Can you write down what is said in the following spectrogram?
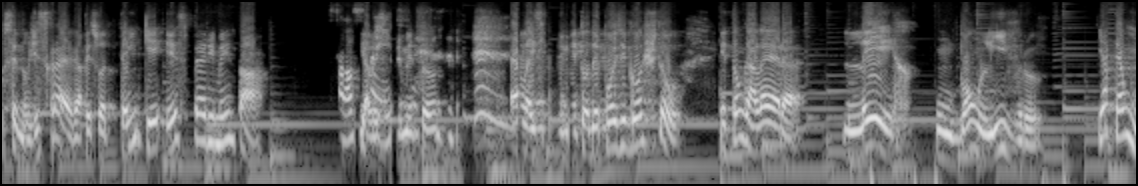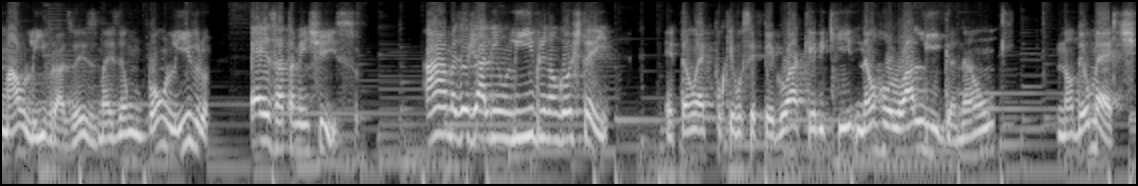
Você não descreve, a pessoa tem que experimentar. Só E ela experimentou, ela experimentou depois e gostou. Então, galera, ler um bom livro, e até um mau livro às vezes, mas é um bom livro, é exatamente isso. Ah, mas eu já li um livro e não gostei. Então é porque você pegou aquele que não rolou a liga, não, não deu match.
